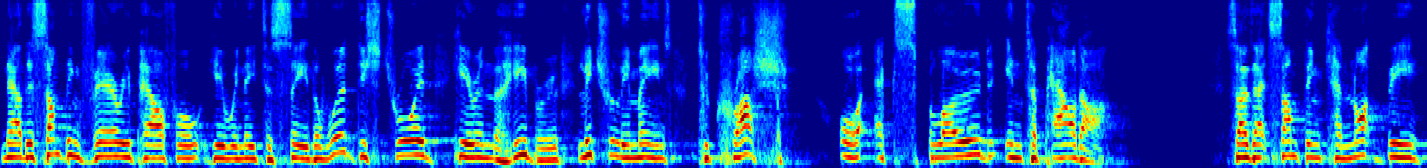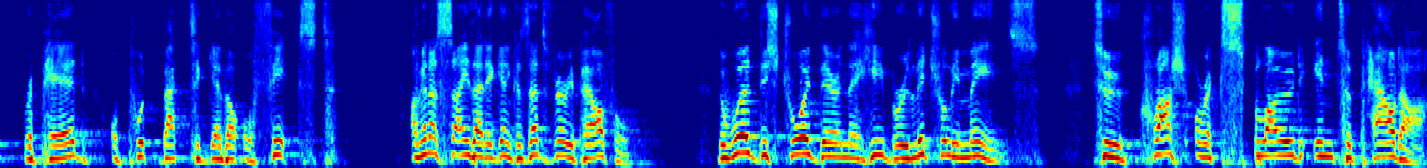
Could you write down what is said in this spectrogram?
Now, there's something very powerful here we need to see. The word destroyed here in the Hebrew literally means to crush or explode into powder so that something cannot be repaired or put back together or fixed. I'm going to say that again because that's very powerful. The word destroyed there in the Hebrew literally means to crush or explode into powder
